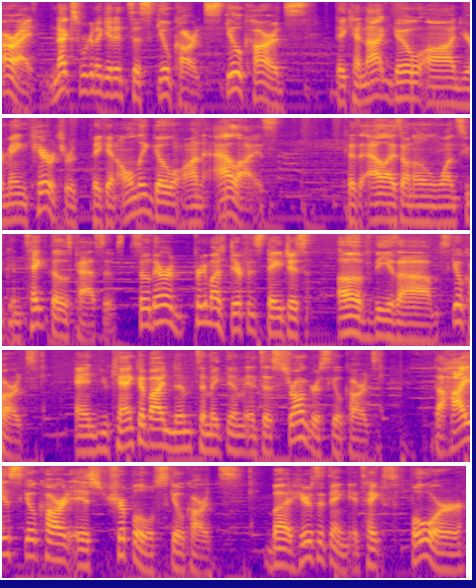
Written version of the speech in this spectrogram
Alright, next we're gonna get into skill cards. Skill cards they cannot go on your main character. They can only go on allies. Because allies are the only ones who can take those passives. So there are pretty much different stages of these um, skill cards. And you can combine them to make them into stronger skill cards. The highest skill card is triple skill cards. But here's the thing, it takes four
